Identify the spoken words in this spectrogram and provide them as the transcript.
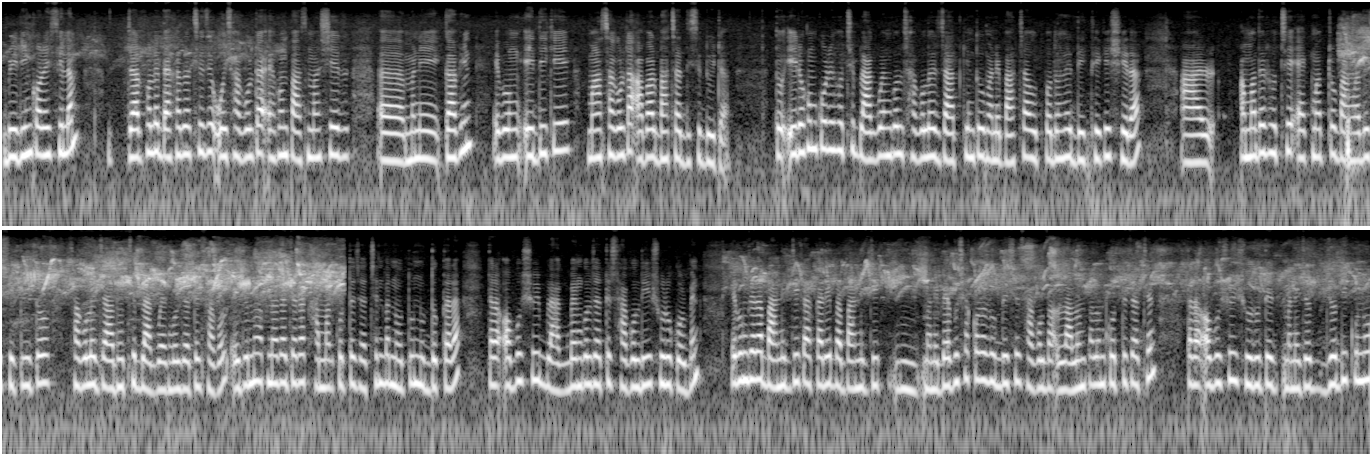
ব্রিডিং করাইছিলাম। যার ফলে দেখা যাচ্ছে যে ওই ছাগলটা এখন পাঁচ মাসের মানে গাভিন এবং এইদিকে মা ছাগলটা আবার বাচ্চা দিছে দুইটা। তো এরকম করে হচ্ছে ব্ল্যাক বেঙ্গল ছাগলের জাত কিন্তু মানে বাচ্চা উৎপাদনের দিক থেকে সেরা। আর আমাদের হচ্ছে একমাত্র বাংলাদেশ স্বীকৃত ছাগলের জাত হচ্ছে ব্ল্যাক বেঙ্গল জাতের ছাগল। এই জন্য আপনারা যারা খামার করতে যাচ্ছেন বা নতুন উদ্যোক্তারা, তারা অবশ্যই ব্ল্যাক বেঙ্গল জাতের ছাগল দিয়ে শুরু করবেন এবং যারা বাণিজ্যিক আকারে বা বাণিজ্যিক মানে ব্যবসা করার উদ্দেশ্যে ছাগল লালন পালন করতে চাচ্ছেন তারা অবশ্যই শুরুতে মানে যদি কোনো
